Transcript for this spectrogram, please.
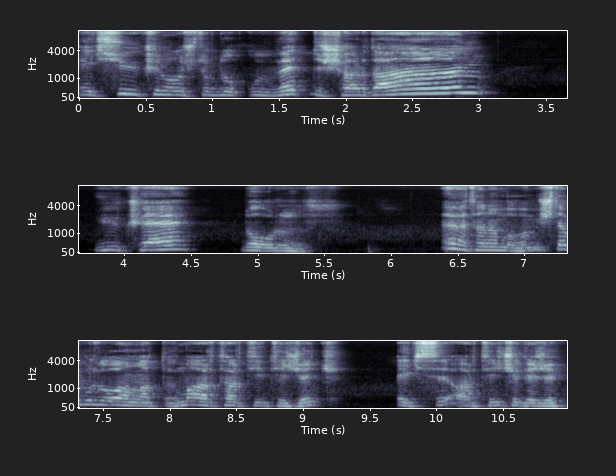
Eksi yükün oluşturduğu kuvvet dışarıdan yüke doğrudur. Evet anam babam işte burada o anlattığımı artı artı itecek. Eksi artıyı çekecek.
